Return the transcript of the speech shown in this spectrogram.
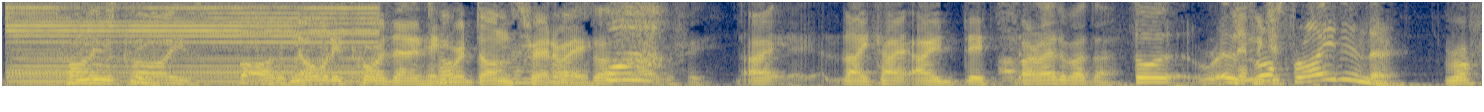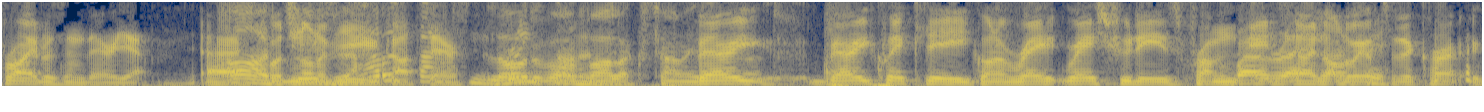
Tony McCoy's. Nobody scores anything. We're done straight away. What? I like I, I it's. Am I right about that? So is Rough Ride in there? Rough Ride was in there, yeah. Uh, Oh, but none of you got there. Baxton Load of old Brink not in bollocks, Tommy. Very, very quickly, going to ra- race through these from Well, 89 right, all the way up to the cur- You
